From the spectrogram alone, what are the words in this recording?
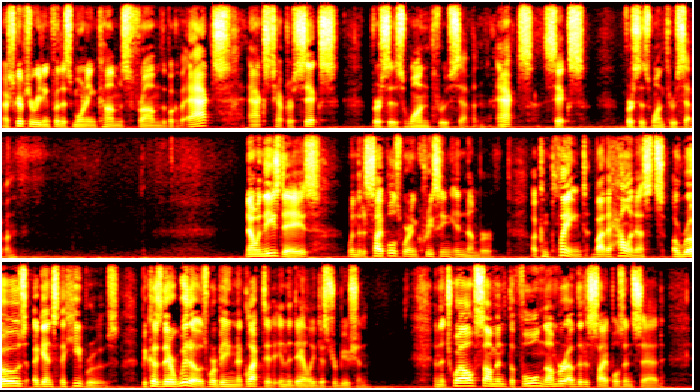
Our scripture reading for this morning comes from the book of Acts, Acts chapter 6, verses 1 through 7. Acts 6, verses 1 through 7. Now, in these days, when the disciples were increasing in number, a complaint by the Hellenists arose against the Hebrews because their widows were being neglected in the daily distribution. And the twelve summoned the full number of the disciples and said,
